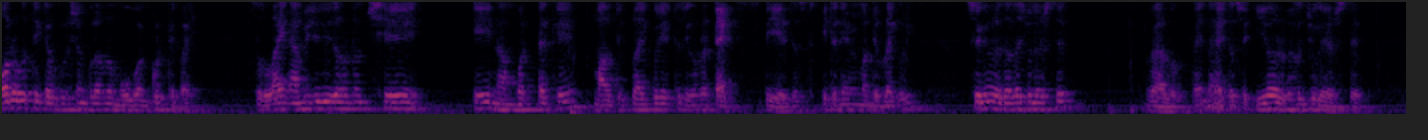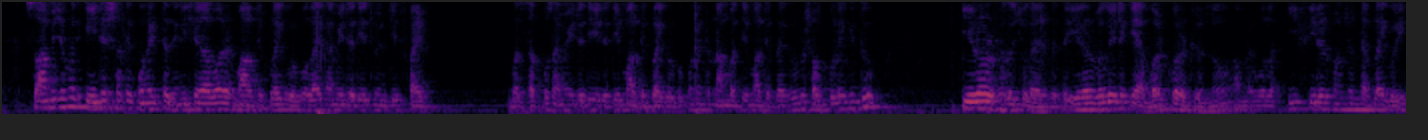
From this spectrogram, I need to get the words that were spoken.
পরবর্তী ক্যালকুলেশনগুলো আমরা মুভ অন করতে পারি। সো লাইক আমি যদি ধরুন হচ্ছে এই নাম্বারটাকে মাল্টিপ্লাই করি, একটা যে কোনো ট্যাক্স দিয়ে জাস্ট এটা দিয়ে আমি মাল্টিপ্লাই করি। সো এখানে রেজাল্টটা চলে আসছে ভ্যালু তাই না? এটা হচ্ছে ইরর ভ্যালু চলে আসছে। সো আমি যখন এইটার সাথে কোনো একটা জিনিসের আবার মাল্টিপ্লাই করব লাইক আমি এটা দিয়ে টোয়েন্টি ফাইভ বা সাপোজ আমি এটা দিয়ে এটা দিয়ে মাল্টিপ্লাই করব, কোনো একটা নাম্বার দিয়ে মাল্টিপ্লাই করব, সবগুলোই কিন্তু ইরর ভ্যালু চলে আসবে। তো ইরর ভ্যালু এটাকে অ্যাভয়েড করার জন্য আমরা বললাম ইফ ইরর ফাংশনটা অ্যাপ্লাই করি।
